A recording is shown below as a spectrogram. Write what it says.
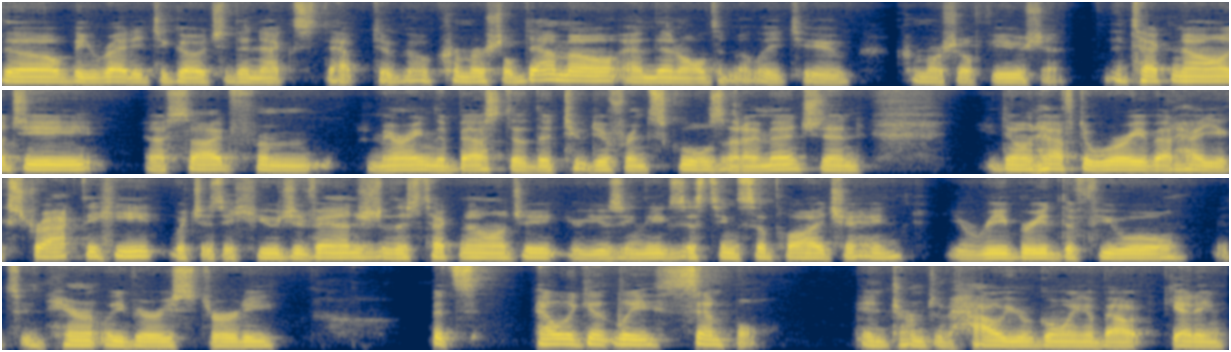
they'll be ready to go to the next step to go commercial demo and then ultimately to commercial fusion. The technology, aside from marrying the best of the two different schools that I mentioned, you don't have to worry about how you extract the heat, which is a huge advantage of this technology. You're using the existing supply chain. You rebreed the fuel. It's inherently very sturdy. It's elegantly simple in terms of how you're going about getting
